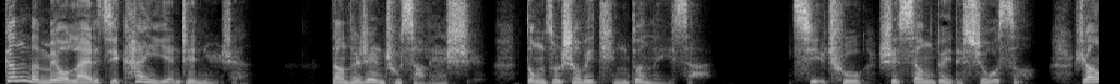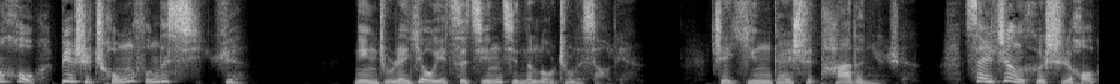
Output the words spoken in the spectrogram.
根本没有来得及看一眼这女人。当他认出小莲时，动作稍微停顿了一下，起初是相对的羞涩，然后便是重逢的喜悦。宁主任又一次紧紧的搂住了小莲，这应该是他的女人，在任何时候，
